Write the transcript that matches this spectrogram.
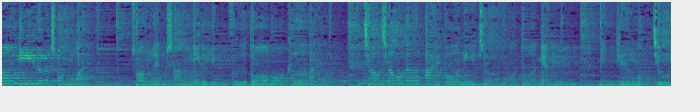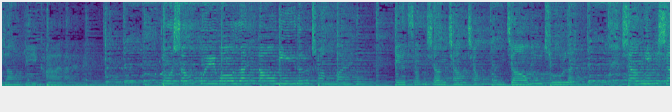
到你的窗外，窗帘上你的影子多么可爱，悄悄地爱过你这么多年，明天我就要离开。多少回我来到你的窗外，也曾想敲敲门叫你出来。想一想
